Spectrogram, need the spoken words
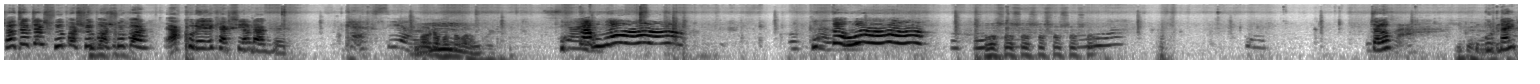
চল চল চল শুয়ে পড় শুয়ে পড় শুয়ে পড়। এখন এই খ্যাকশিয়াল ডাকবে। হুয়া! হুয়া! চলো গুড নাইট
